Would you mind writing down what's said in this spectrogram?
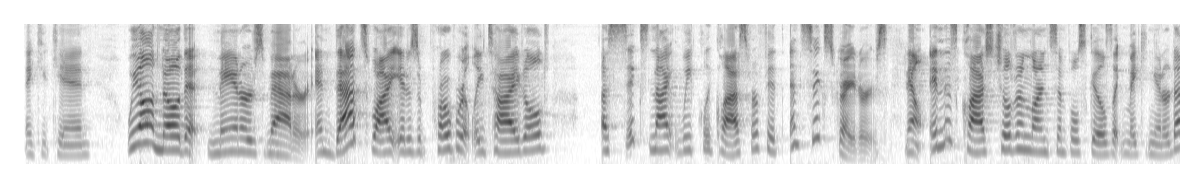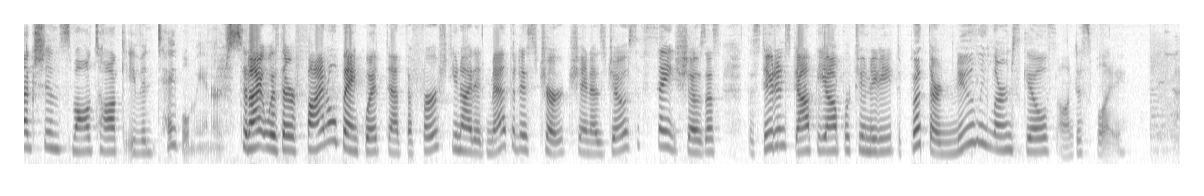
Thank you, Ken. We all know that manners matter, and that's why it is appropriately titled a six-night weekly class for fifth and sixth graders. Now, in this class, children learn simple skills like making introductions, small talk, even table manners. Tonight was their final banquet at the First United Methodist Church, and as Joseph Saint shows us, the students got the opportunity to put their newly learned skills on display.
